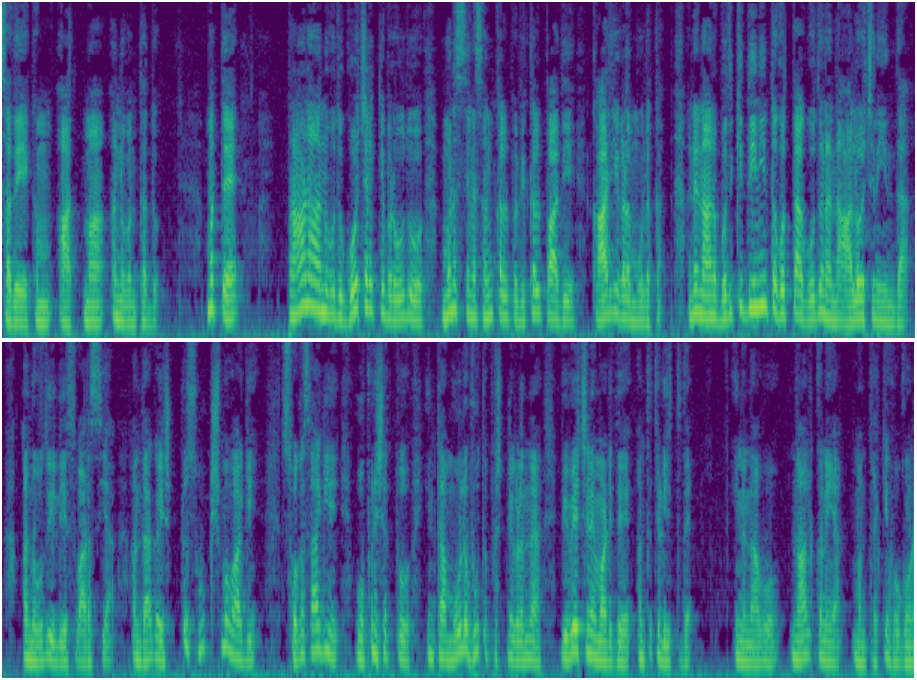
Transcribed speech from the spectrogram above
ಸದೇಕಂ ಆತ್ಮ ಅನ್ನುವಂಥದ್ದು. ಮತ್ತೆ ಪ್ರಾಣ ಅನ್ನುವುದು ಗೋಚರಕ್ಕೆ ಬರುವುದು ಮನಸ್ಸಿನ ಸಂಕಲ್ಪ ವಿಕಲ್ಪಾದಿ ಕಾರ್ಯಗಳ ಮೂಲಕ. ಅಂದರೆ ನಾನು ಬದುಕಿದ್ದೀನಿ ಅಂತ ಗೊತ್ತಾಗುವುದು ನನ್ನ ಆಲೋಚನೆಯಿಂದ ಅನ್ನುವುದು ಇಲ್ಲಿ ಸ್ವಾರಸ್ಯ. ಅಂದಾಗ ಎಷ್ಟು ಸೂಕ್ಷ್ಮವಾಗಿ, ಸೊಗಸಾಗಿ ಉಪನಿಷತ್ತು ಇಂಥ ಮೂಲಭೂತ ಪ್ರಶ್ನೆಗಳನ್ನು ವಿವೇಚನೆ ಮಾಡಿದೆ ಅಂತ ತಿಳಿಯುತ್ತದೆ. ಇನ್ನು ನಾವು ನಾಲ್ಕನೆಯ ಮಂತ್ರಕ್ಕೆ ಹೋಗೋಣ.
